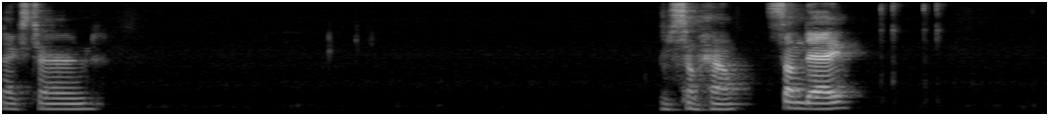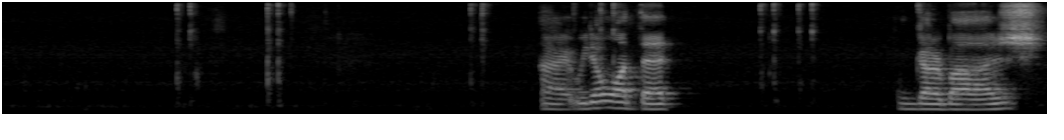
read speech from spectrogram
next turn. Somehow, someday. All right, we don't want that garbage.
